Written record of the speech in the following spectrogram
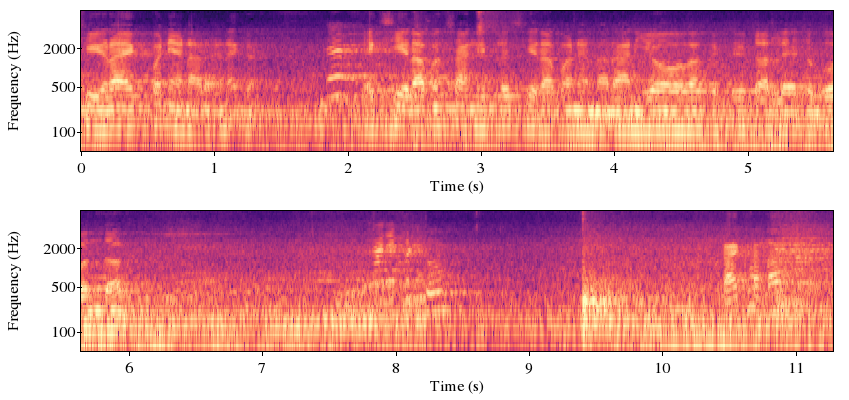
शिरा एक पण येणार आहे नाही का. एक शिरा पण सांगितलं शिरा पण येणार आहे. आणि यो बघा किती चाललंय तो गोंद. काय खाणार?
